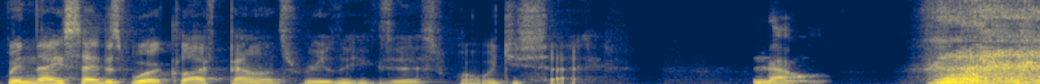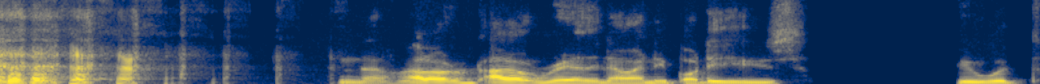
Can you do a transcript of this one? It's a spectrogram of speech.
when they say does work life balance really exist? What would you say? No. no, I don't. I don't really know anybody who's who would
